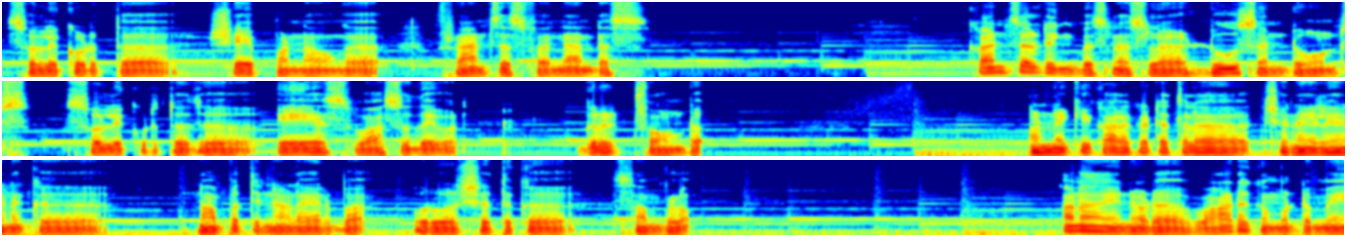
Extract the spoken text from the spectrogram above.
சொல்லிக் கொடுத்த ஷேப் பண்ணவங்க ஃப்ரான்சிஸ் ஃபெர்னாண்டஸ் கன்சல்டிங் பிஸ்னஸில் டூஸ் அண்ட் டோன்ட்ஸ் சொல்லிக் கொடுத்தது ஏஎஸ் வாசுதேவன் கிரிட் ஃபவுண்டர் அன்னைக்கு காலகட்டத்தில் சென்னையில் எனக்கு நாற்பத்தி நாலாயிரரூபா ஒரு வருஷத்துக்கு சம்பளம். ஆனால் என்னோடய வாடகை மட்டுமே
